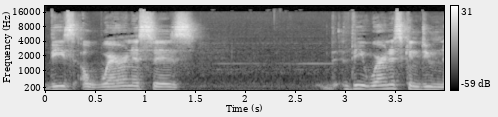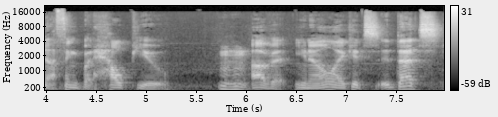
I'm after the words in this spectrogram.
these awarenesses the awareness can do nothing but help you mm-hmm. of it, you know? Like it's it, that's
